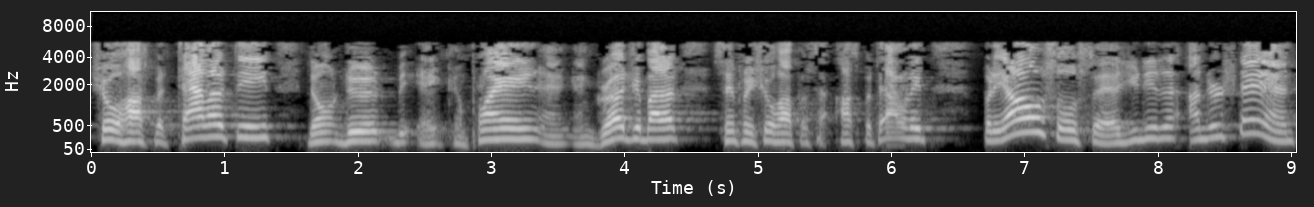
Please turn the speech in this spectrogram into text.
Show hospitality. Don't do it, eh, complain and, and grudge about it. Simply show hospitality. But he also says you need to understand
